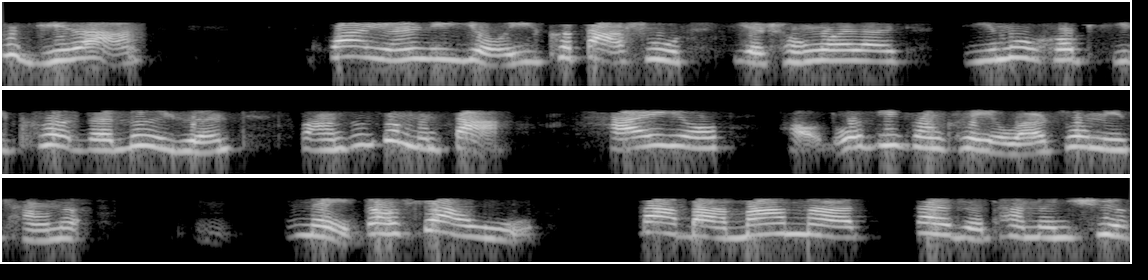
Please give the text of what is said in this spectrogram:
服极了。花园里有一棵大树，也成为了迪莫和皮克的乐园。房子这么大，还有好多地方可以玩捉迷藏的。每到下午，爸爸妈妈带着他们去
